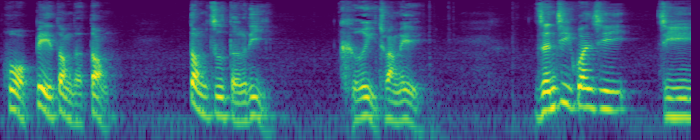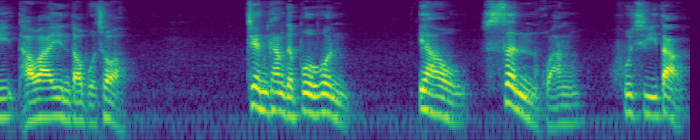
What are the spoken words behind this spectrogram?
或被动的动，动之得利，可以创业。人际关系及桃花运都不错。健康的部分要慎防呼吸道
